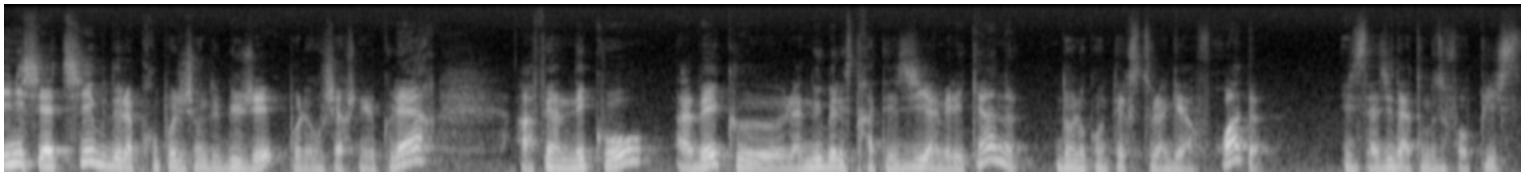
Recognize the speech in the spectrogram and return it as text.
L'initiative de la proposition de budget pour les recherches nucléaires a fait un écho avec euh, la nouvelle stratégie américaine dans le contexte de la guerre froide. Il s'agit d'Atoms for Peace.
